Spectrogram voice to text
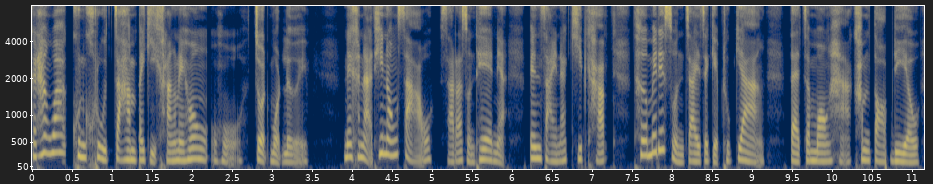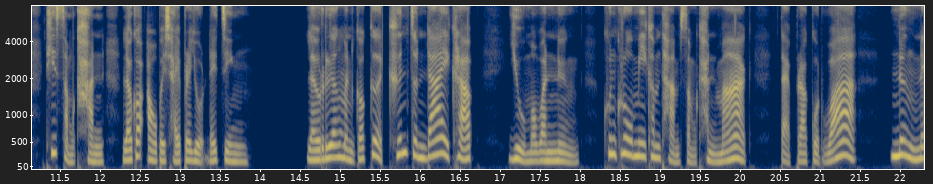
กระทั่งว่าคุณครูจามไปกี่ครั้งในห้องโอ้โห จดหมดเลย ในขณะที่น้องสาวสารสนเทศเนี่ยเป็นสายนักคิดครับ เธอไม่ได้สนใจจะเก็บทุกอย่าง แต่จะมองหาคำตอบเดียวที่สำคัญแล้วก็เอาไปใช้ประโยชน์ได้จริง แล้วเรื่องมันก็เกิดขึ้นจนได้ครับ อยู่มาวันหนึ่ง คุณครูมีคำถามสำคัญมาก แต่ปรากฏว่าหนึ่งใน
